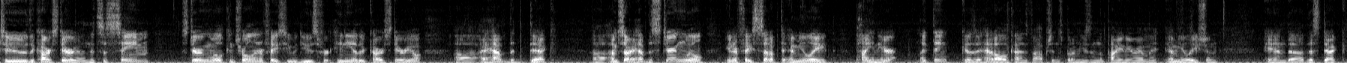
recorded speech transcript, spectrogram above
to the car stereo, and it's the same steering wheel control interface you would use for any other car stereo. Uh, I have the deck uh, I'm sorry, I have the steering wheel interface set up to emulate Pioneer, I think, because it had all kinds of options, but I'm using the Pioneer em emulation, and uh, this deck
